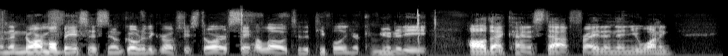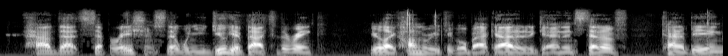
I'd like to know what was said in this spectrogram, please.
on a normal basis, you know, go to the grocery store, say hello to the people in your community, all that kind of stuff, right? And then you want to have that separation so that when you do get back to the rink, you're like hungry to go back at it again instead of kind of being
